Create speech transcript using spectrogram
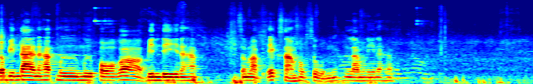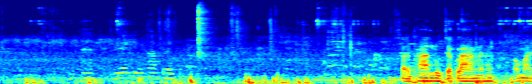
ก็บินได้นะครับ มือมือโปรก็บินดีนะครับ สำหรับ X 3 6 0ลำนี้นะครับ สายพานหลุดจากรางนะครับเอาใหม่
